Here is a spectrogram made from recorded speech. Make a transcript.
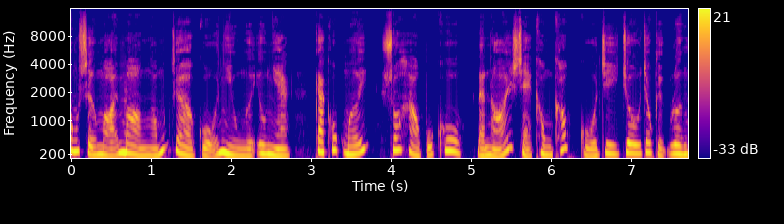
Trong sự mỏi mòn ngóng chờ của nhiều người yêu nhạc, ca khúc mới Số Hào Bú Khu đã nói sẽ không khóc của Ji Châu Châu Kiệt Luân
